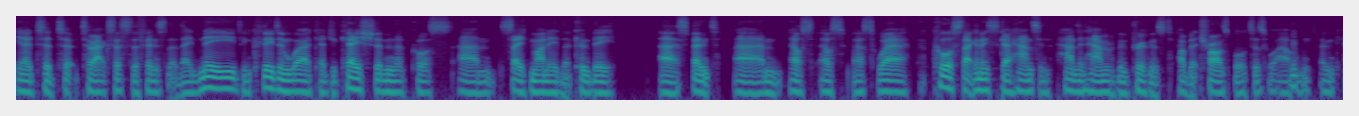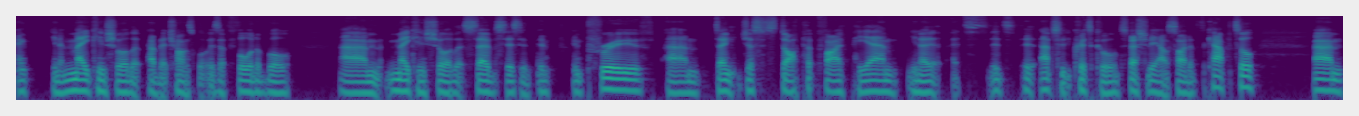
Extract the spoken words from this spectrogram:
you know, to, to, to access the things that they need, including work, education, and of course, um, save money that can be uh, spent um, else, else, elsewhere. Of course, that needs to go hand in hand in hand with improvements to public transport as well, mm-hmm. and, and, you know making sure that public transport is affordable, um, making sure that services improve, um, don't just stop at five p.m. You know, it's it's absolutely critical, especially outside of the capital. Um,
